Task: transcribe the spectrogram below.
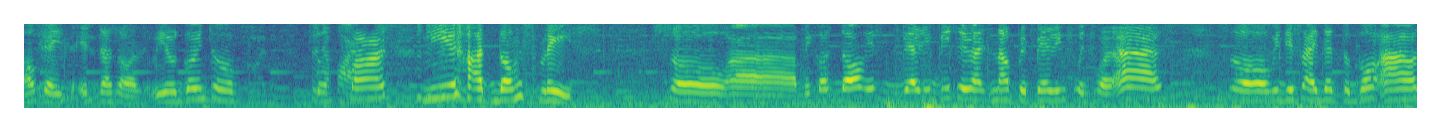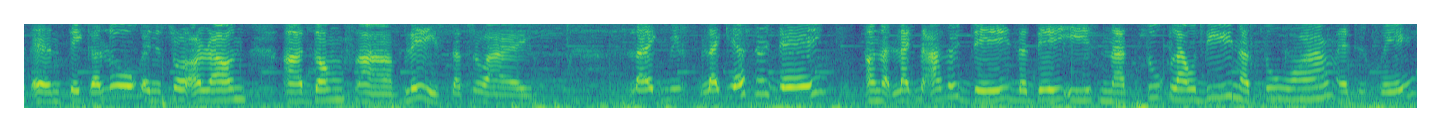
Okay, it, that's all. We are going to To to the park. park near at Dong's place. So, uh, because Dong is very busy right now preparing food for us, so we decided to go out and take a look and stroll around uh, Dong's uh, place. That's why, like like yesterday, oh, not like the other day, the day is not too cloudy, not too warm. It's okay,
